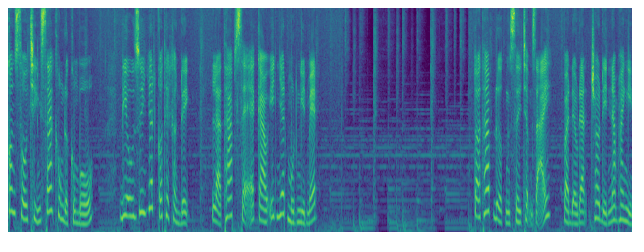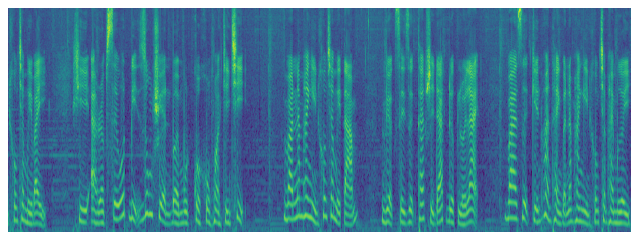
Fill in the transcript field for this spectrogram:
Con số chính xác không được công bố. Điều duy nhất có thể khẳng định là tháp sẽ cao ít nhất 1.000 mét. Tòa tháp được xây chậm rãi và đều đặn cho đến năm 2017, khi Ả Rập Xê Út bị rung chuyển bởi một cuộc khủng hoảng chính trị. Vào năm 2018, việc xây dựng tháp Jidat được lối lại và dự kiến hoàn thành vào năm 2020.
